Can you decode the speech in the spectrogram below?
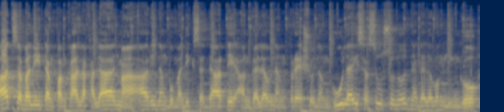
At sa balitang pangkalakalan, maaari nang bumalik sa dati ang galaw ng presyo ng gulay sa susunod na dalawang linggo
